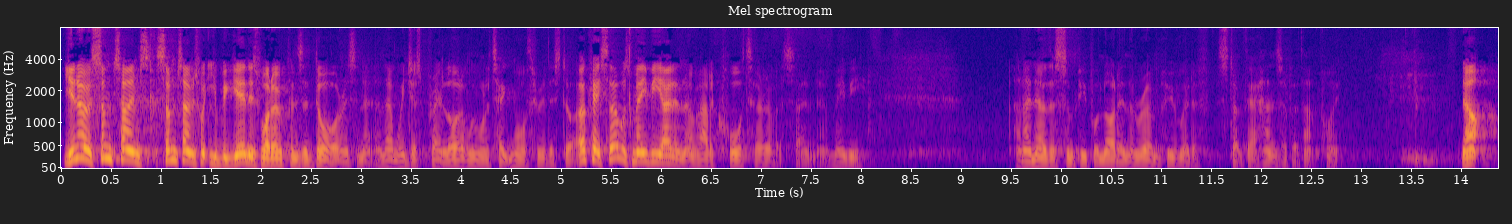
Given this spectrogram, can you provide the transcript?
you know, sometimes, sometimes what you begin is what opens a door, isn't it? And then we just pray, Lord, we want to take more through this door. Okay, so that was maybe, I don't know, about a quarter of us. I don't know, maybe. And I know there's some people not in the room who would have stuck their hands up at that point. Now,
